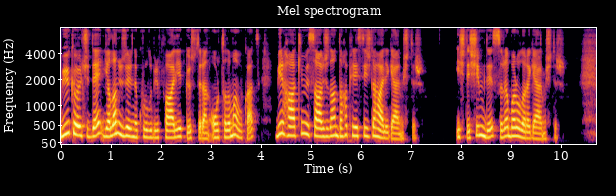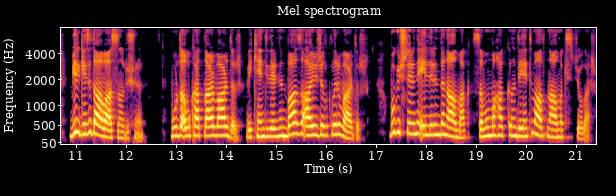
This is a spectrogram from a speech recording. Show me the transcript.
Büyük ölçüde yalan üzerine kurulu bir faaliyet gösteren ortalama avukat bir hakim ve savcıdan daha prestijli hale gelmiştir. İşte şimdi sıra barolara gelmiştir. Bir gezi davasını düşünün. Burada avukatlar vardır ve kendilerinin bazı ayrıcalıkları vardır. Bu güçlerini ellerinden almak, savunma hakkını denetim altına almak istiyorlar.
